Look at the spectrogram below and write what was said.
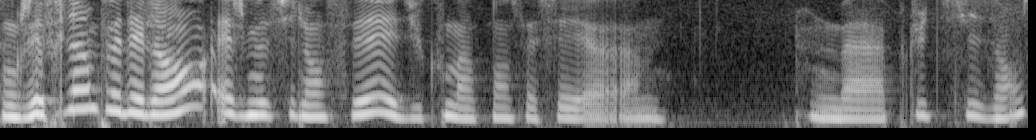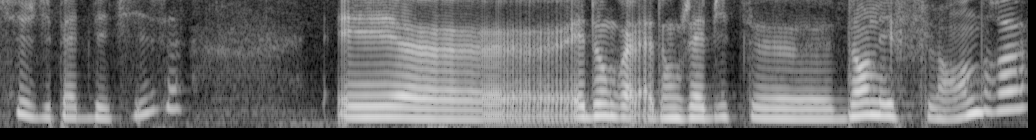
Donc j'ai pris un peu d'élan et je me suis lancée. Et du coup, maintenant, ça fait euh, bah, plus de six ans, si je dis pas de bêtises. Et, euh, et donc voilà, donc j'habite euh, dans les Flandres,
